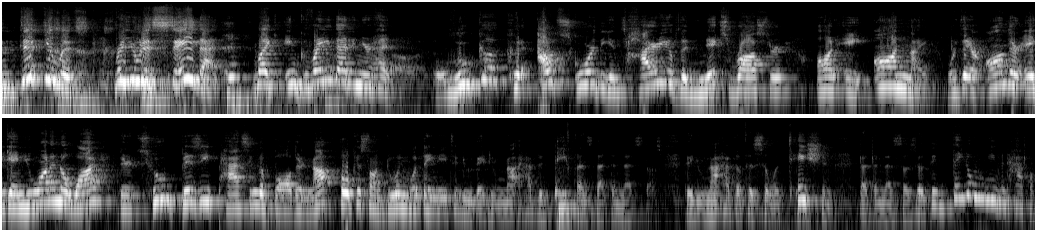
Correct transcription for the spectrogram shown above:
ridiculous for you to say that. Like, ingrain that in your head. Luka could outscore the entirety of the Knicks roster on a on night where they are on their A game. You want to know why? They're too busy passing the ball. They're not focused on doing what they need to do. They do not have the defense that the Nets does. They do not have the facilitation that the Nets does. They, they don't even have a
